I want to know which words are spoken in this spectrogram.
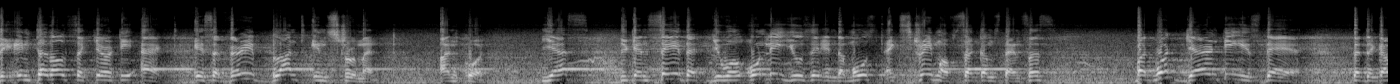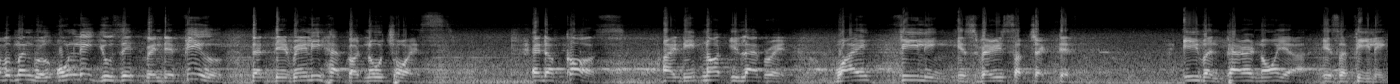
the Internal Security Act is a very blunt instrument, unquote. Yes, you can say that you will only use it in the most extreme of circumstances, but what guarantee is there that the government will only use it when they feel that they really have got no choice? And of course, I need not elaborate why feeling is very subjective. Even paranoia is a feeling.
